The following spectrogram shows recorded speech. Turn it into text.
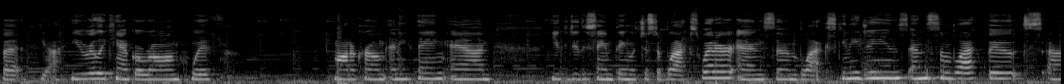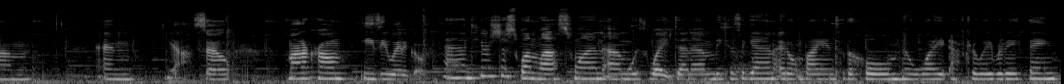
But yeah, you really can't go wrong with monochrome anything. And you could do the same thing with just a black sweater and some black skinny jeans and some black boots. Um, and yeah, so monochrome, easy way to go. And here's just one last one um, with white denim because again, I don't buy into the whole no white after Labor Day thing.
